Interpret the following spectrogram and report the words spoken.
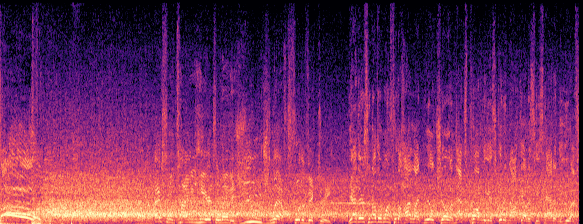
Oh! Excellent timing here to land a huge left for the victory. Yeah, there's another one for the highlight reel, Joe, and that's probably as good a knockout as he's had in the UFC.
